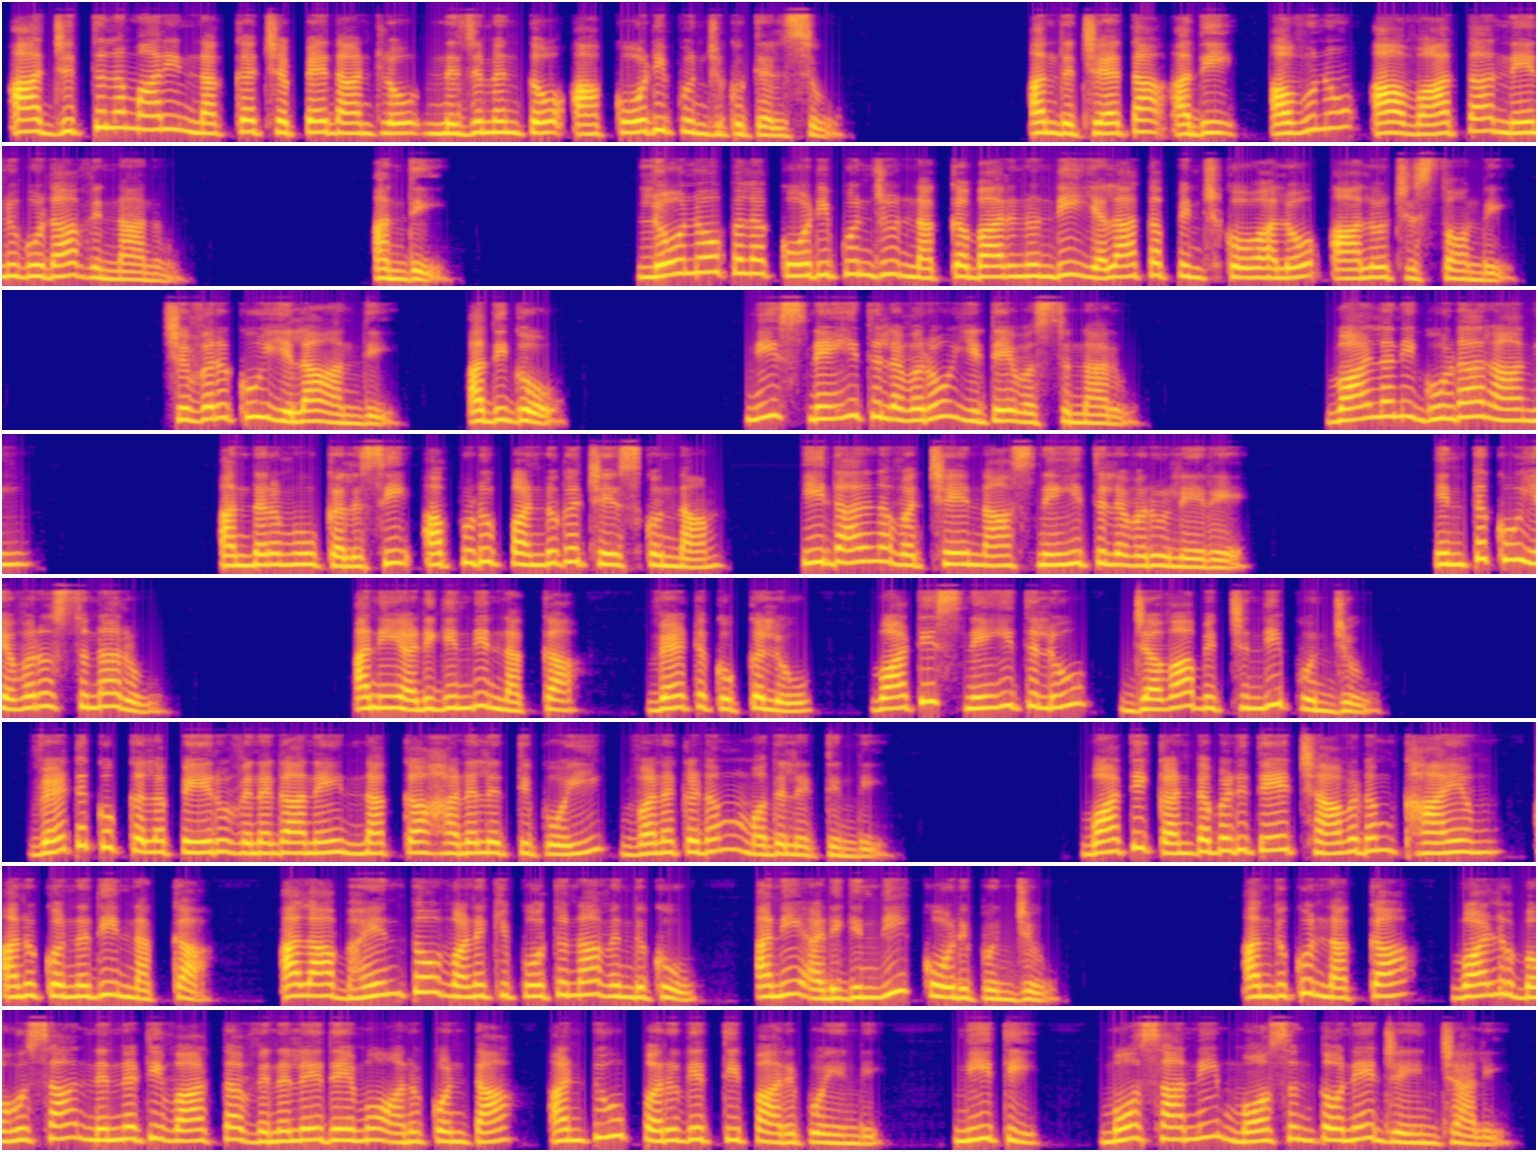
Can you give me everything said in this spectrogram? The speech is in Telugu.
ఆ జిత్తులమారి నక్క చెప్పేదాంట్లో నిజమెంతో ఆ కోడిపుంజుకు తెలుసు. అందుచేత అది అవును ఆ వార్త నేనుగూడా విన్నాను అంది. లోలోపల కోడిపుంజు నక్కబారి నుండి ఎలా తప్పించుకోవాలో ఆలోచిస్తోంది. చివరకు ఇలా అంది. అదిగో నీ స్నేహితులెవరో ఇటే వస్తున్నారు. వాళ్ళని గూడా రాని. అందరమూ కలిసి అప్పుడు పండుగ చేసుకుందాం. ఈ దారిన వచ్చే నా స్నేహితులెవరూ లేరే. ఇంతకు ఎవరొస్తున్నారు? అని అడిగింది నక్క. వేటకుక్కలు వాటి స్నేహితులు జవాబిచ్చింది పుంజు. వేటకుక్కల పేరు వినగానే నక్క హడలెత్తిపోయి వణకడం మొదలెట్టింది. వాటి కంటబడితే చావడం ఖాయం అనుకొన్నది నక్క. అలా భయంతో వణకిపోతున్నావెందుకు అని అడిగింది కోడిపుంజు. అందుకు నక్క వాళ్ళు బహుశా నిన్నటి వార్త వినలేదేమో అనుకొంటా అంటూ పరుగెత్తి పారిపోయింది. నీతి మోసాన్ని మోసంతోనే జయించాలి.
